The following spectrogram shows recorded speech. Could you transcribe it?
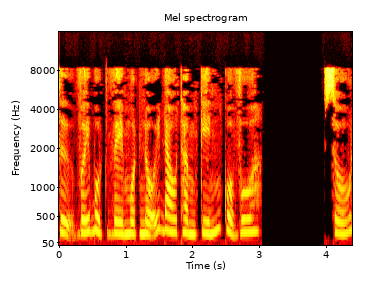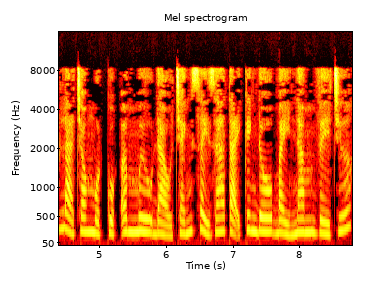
sự với Bụt về một nỗi đau thầm kín của vua. Số là trong một cuộc âm mưu đảo tránh xảy ra tại kinh đô 7 năm về trước.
